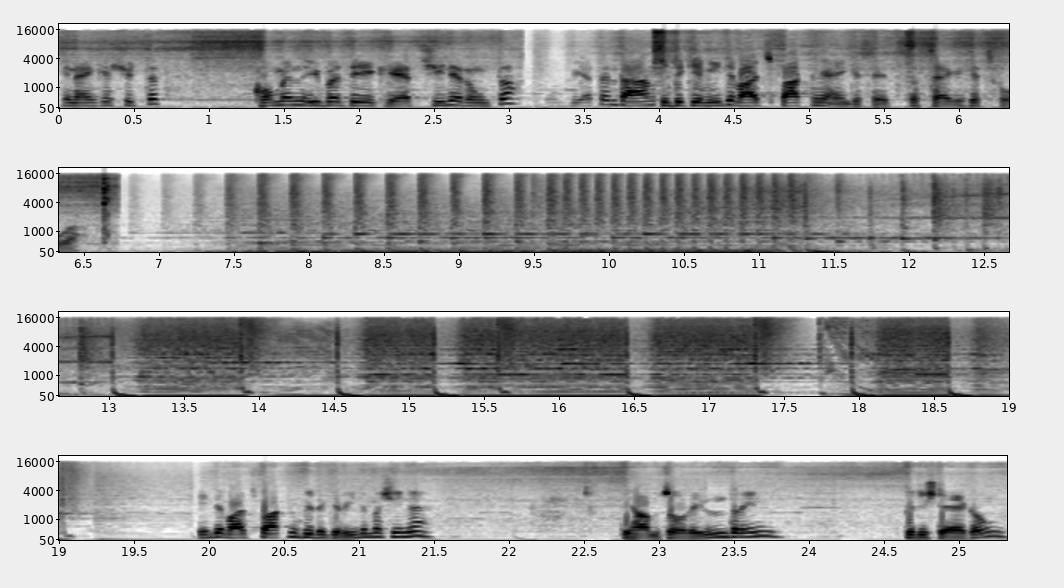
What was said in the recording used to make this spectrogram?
hineingeschüttet kommen über die Gleitschiene runter und werden dann in die Gewindewalzbacken eingesetzt. Das zeige ich jetzt vor. Gewindewalzbacken für die Gewindemaschine. Die haben so Rillen drin für die Steigung.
